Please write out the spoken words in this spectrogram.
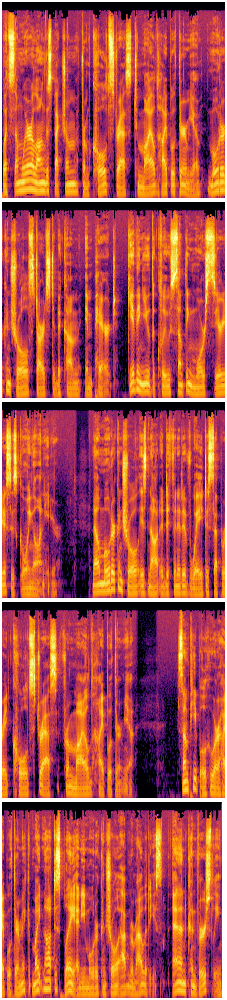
but somewhere along the spectrum from cold stress to mild hypothermia, motor control starts to become impaired. giving you the clue something more serious is going on here. Now, motor control is not a definitive way to separate cold stress from mild hypothermia. Some people who are hypothermic might not display any motor control abnormalities. And conversely,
